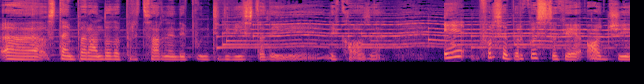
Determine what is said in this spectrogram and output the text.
uh, sta imparando ad apprezzarne dei punti di vista, delle cose. E forse è per questo che oggi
